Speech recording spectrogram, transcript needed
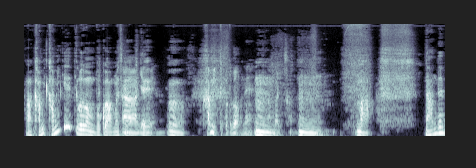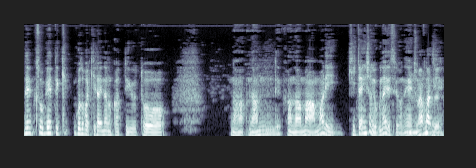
あ、神、神ゲーって言葉も僕はあんまり好きじゃなくて。うん。神って言葉はね、うん、あんまり使う、ね。うん。まあ、なんででクソゲーって言葉嫌いなのかっていうと、な、なんでかな。まあ、あんまり聞いた印象が良くないですよね。ねまあ、まず、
